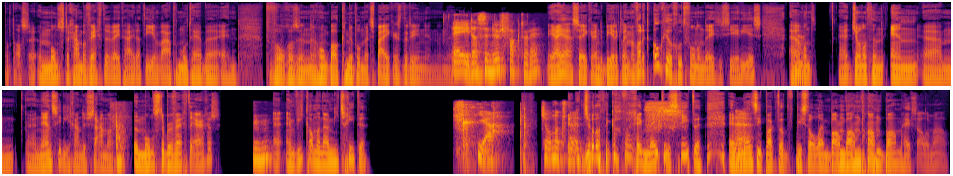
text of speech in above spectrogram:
Want als ze een monster gaan bevechten, weet hij dat hij een wapen moet hebben. En vervolgens een honkbalknuppel met spijkers erin. En, een, eh, hey, dat is de nerdfactor, hè? Ja, ja, zeker. En de berenklem. En wat ik ook heel goed vond aan deze serie is... eh, Ja. Want Jonathan en ehm, eh, Nancy, die gaan dus samen een monster bevechten ergens. Mhm. En, en wie kan er nou niet schieten? Ja, Jonathan. Jonathan kan van geen meter schieten. En. Nancy pakt dat pistool en bam, bam, bam, bam, heeft ze allemaal.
